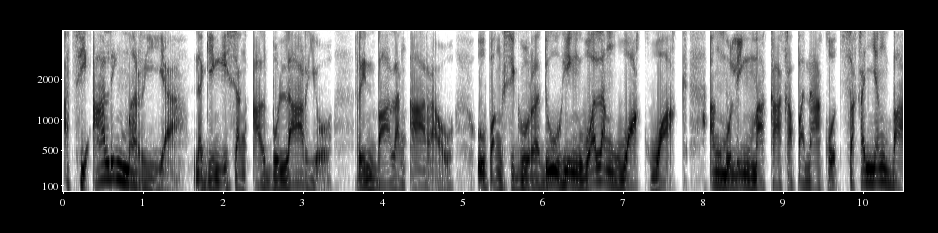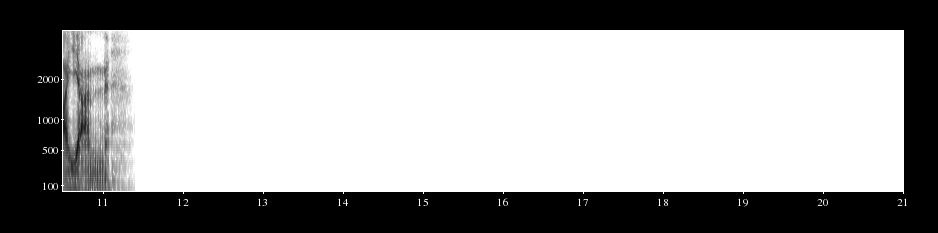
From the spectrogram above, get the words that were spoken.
At si Aling Maria naging isang albularyo rin balang araw upang siguraduhing walang wak-wak ang muling makakapanakot sa kanyang bayan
